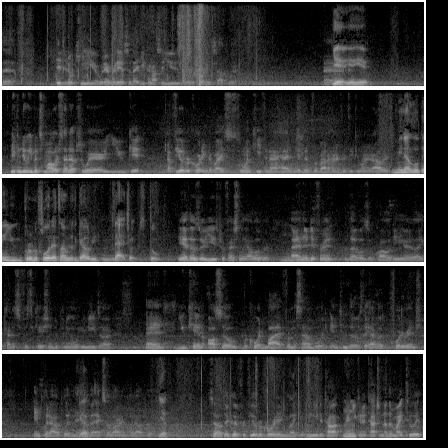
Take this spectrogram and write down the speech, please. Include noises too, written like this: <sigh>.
the digital key or whatever it is, so that you can also use the recording software. And Yeah, yeah, yeah. You can do even smaller setups where you get a field recording device. The one Keith and I had, you get them for about 150 dollars. $200. You mean that little thing you put on the floor that time was at the gallery? Mm-hmm. That joint was dope. Yeah, those are used professionally all over, and they're different levels of quality or like kind of sophistication depending on what your needs are. And you can also record live from the soundboard into those. They have a quarter inch input output, and they Yeah. have an XLR input output. Yep. So they're good for field recording. Like if we need to talk, and mm-hmm. you can attach another mic to it,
